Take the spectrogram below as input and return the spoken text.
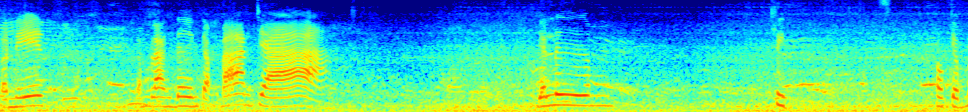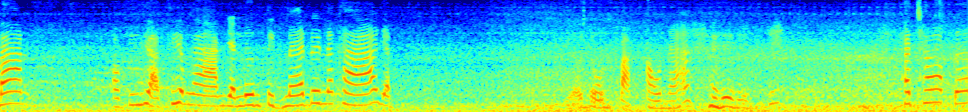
ตอนนี้กำลังเดินกลับบ้านจ้า อย่าลืม ติด ออกจากบ้าน ออกจากที่ทำงาน อย่าลืมติดแมสด้วยนะคะ อย่า เดี๋ยวโดนปรับเอานะ ถ้าชอบก็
